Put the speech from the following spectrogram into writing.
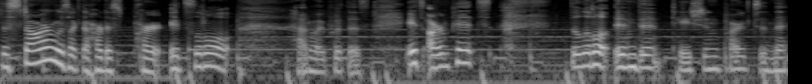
the star was like the hardest part. It's little, how do I put this? It's armpits. the little indentation parts in the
